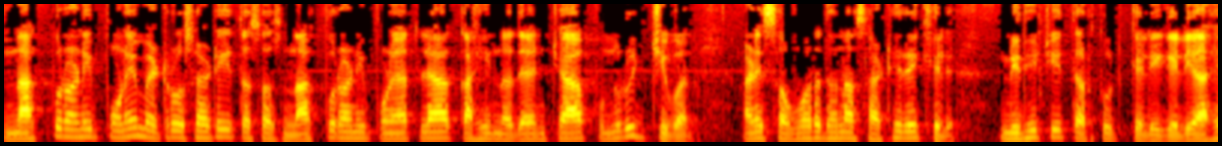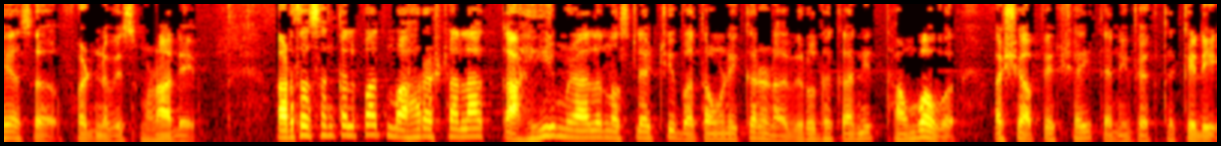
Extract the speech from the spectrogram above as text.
नागपूर आणि पुणे मेट्रोसाठी तसंच नागपूर आणि पुण्यातल्या काही नद्यांच्या पुनरुज्जीवन आणि संवर्धनासाठी देखील निधीची तरतूद केली गेली आहे असं फडणवीस म्हणाले. अर्थसंकल्पात महाराष्ट्राला काहीही मिळालं नसल्याची बतावणी करणं विरोधकांनी थांबवावं अशी अपेक्षाही त्यांनी व्यक्त केली.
